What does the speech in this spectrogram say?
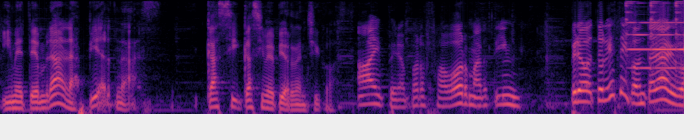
y me temblaban las piernas. Casi, casi me pierden, chicos. Ay, pero por favor, Martín. Pero te olvidaste de contar algo,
